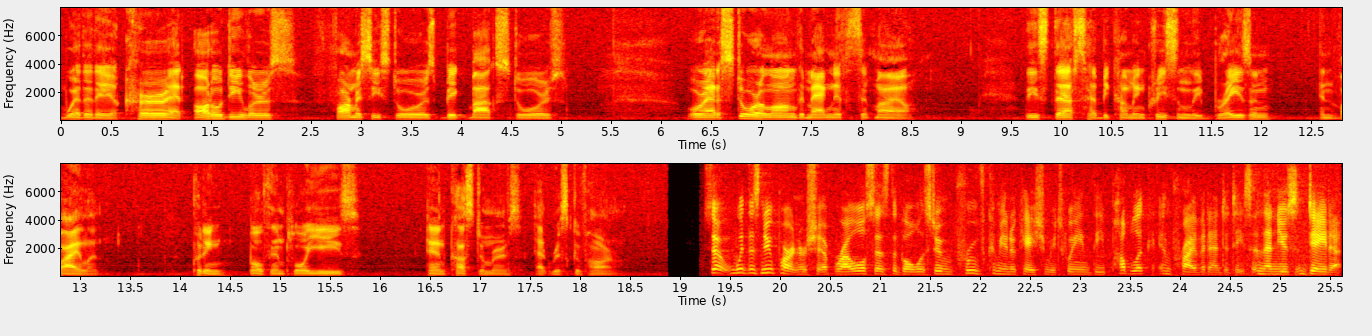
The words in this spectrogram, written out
whether they occur at auto dealers, pharmacy stores, big box stores, or at a store along the Magnificent Mile. These thefts have become increasingly brazen and violent, putting both employees and customers at risk of harm. So with this new partnership, Raoul says the goal is to improve communication between the public and private entities and then use data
